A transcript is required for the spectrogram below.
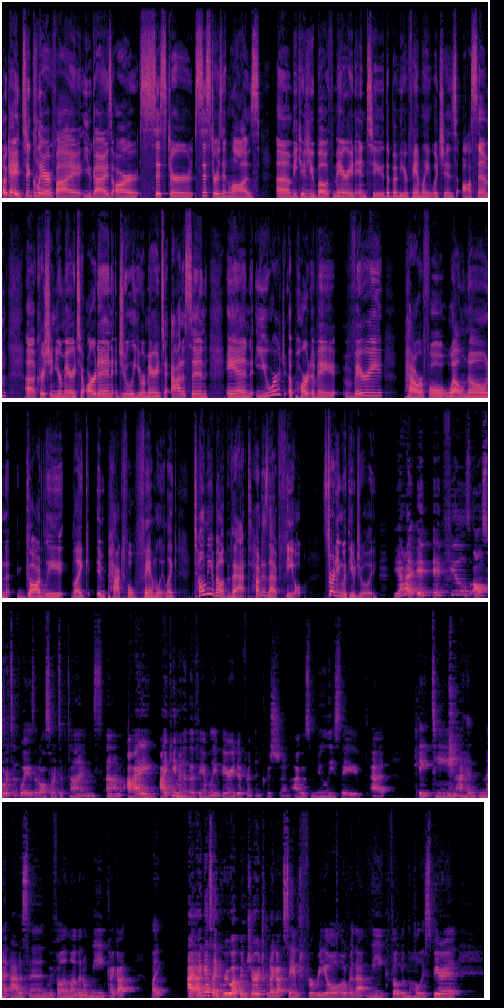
okay, to clarify, you guys are sister sisters in laws um, because you both married into the Bevere family, which is awesome. Uh, Christian, you're married to Arden. Julie, you were married to Addison, and you were a part of a very powerful, well-known, godly, like impactful family. Like, tell me about that. How does that feel? Starting with you, Julie. Yeah, it it feels all sorts of ways at all sorts of times. Um, I I came into the family very different than Christian. I was newly saved at 18. I had met Addison. We fell in love in a week. I got like I, I guess I grew up in church, but I got saved for real over that week, filled with the Holy Spirit.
